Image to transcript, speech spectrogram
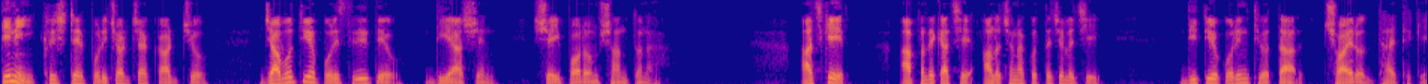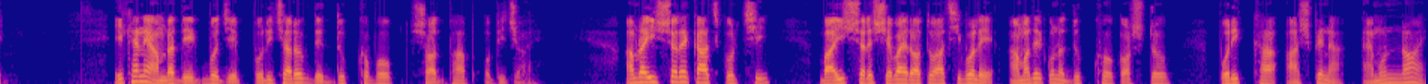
তিনি খ্রিস্টের পরিচর্যা কার্য যাবতীয় পরিস্থিতিতেও দিয়ে আসেন সেই পরম সান্ত্বনা। আজকের আপনাদের কাছে আলোচনা করতে চলেছি দ্বিতীয় করিন্থীয় তার ছয়ের অধ্যায় থেকে। এখানে আমরা দেখব যে পরিচারকদের দুঃখভোগ সদ্ভাব ও বিজয় আমরা ঈশ্বরের কাজ করছি বা ঈশ্বরের সেবায় রত আছি বলে আমাদের কোনো দুঃখ, কষ্ট, পরীক্ষা আসবে না, এমন নয়।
